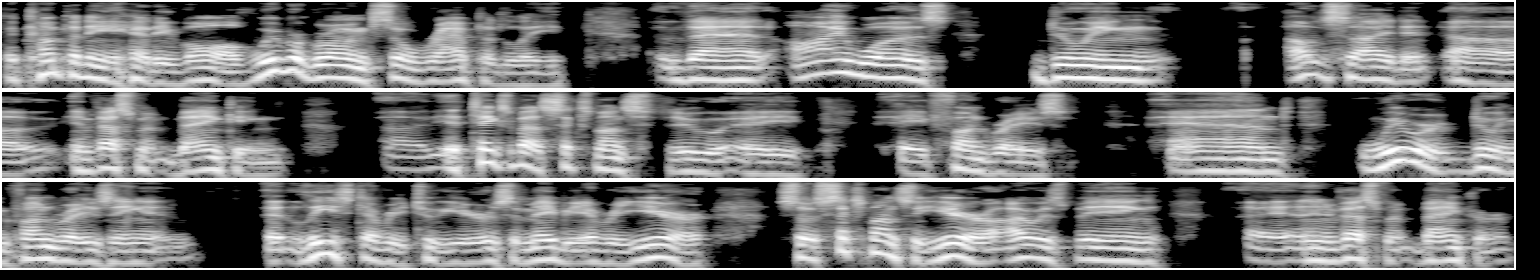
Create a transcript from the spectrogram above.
the company had evolved. We were growing so rapidly that I was doing outside uh, investment banking. Uh, it takes about six months to do a a fundraise, and we were doing fundraising at least every two years and maybe every year. So six months a year, I was being an investment banker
